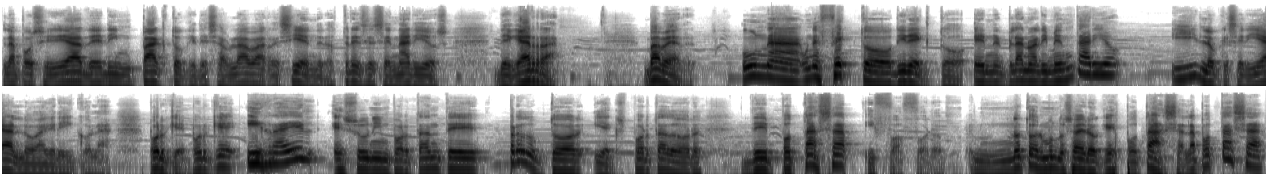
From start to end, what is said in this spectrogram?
la posibilidad del impacto que les hablaba recién de los tres escenarios de guerra, va a haber un efecto directo en el plano alimentario y lo que sería lo agrícola. ¿Por qué? Porque Israel es un importante productor y exportador de potasa y fósforo. No todo el mundo sabe lo que es potasa. La potasa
